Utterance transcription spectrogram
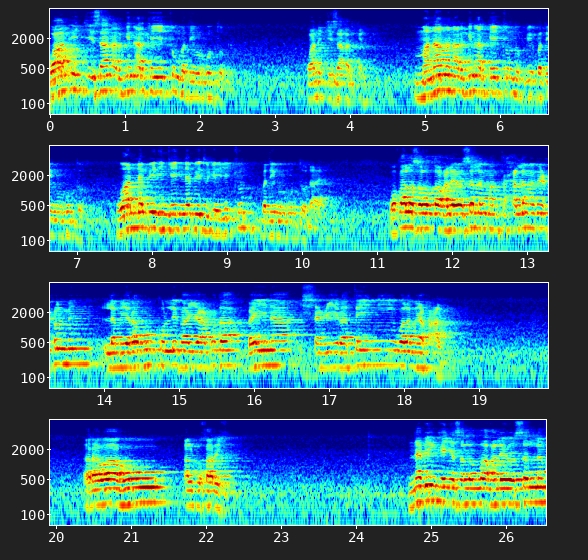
waan ijji isaan argin arke jechuun badii gurguddoodha waan ijji isaan argin. Manaa mana argin arke jechuun badii gurguddoodha waan nabiin hin geenye nabiitu jee jechuun badii gurguddoodha وقال صلى الله عليه وسلم من تحلم بحلم لم يره كلف أن يعقد بين شعيرتين ولم يفعل رواه البخاري نبي كان صلى الله عليه وسلم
